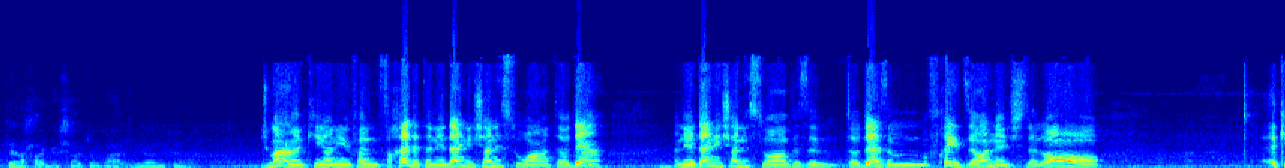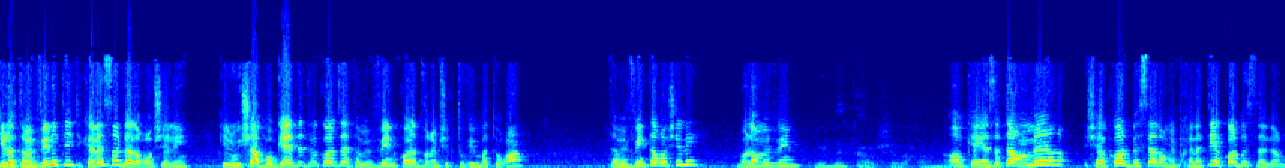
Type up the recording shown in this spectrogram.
ניתן לך הרגשה טובה, אני לא ניתן לך. תשמע, כי אני מפחדת, אני עדיין אישה נשואה, אתה יודע. אני עדיין אישה נשואה, וזה, אתה יודע, זה מפחיד, זה עונש, זה לא... כאילו, אתה מבין אותי? תיכנס רגע לראש שלי. כאילו, אישה בוגדת וכל זה, אתה מבין? כל הדברים שכתובים בתורה? אתה מבין את הראש שלי? או לא מבין? מבין שלך. אני אוקיי, אז אתה אומר שהכל בסדר, מבחינתי הכל בסדר.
